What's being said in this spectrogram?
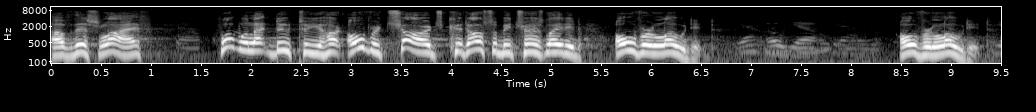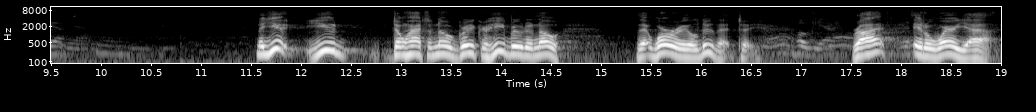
Of this life. What will that do to your heart? Overcharged could also be translated overloaded. Oh. Overloaded. Now you you don't have to know Greek or Hebrew to know that worry will do that to you. Oh, yeah. Right? It'll wear you out.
